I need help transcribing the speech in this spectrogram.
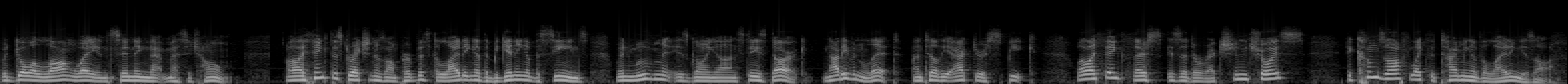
would go a long way in sending that message home. While I think this direction is on purpose, the lighting at the beginning of the scenes, when movement is going on, stays dark, not even lit, until the actors speak. While I think this is a direction choice, it comes off like the timing of the lighting is off.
